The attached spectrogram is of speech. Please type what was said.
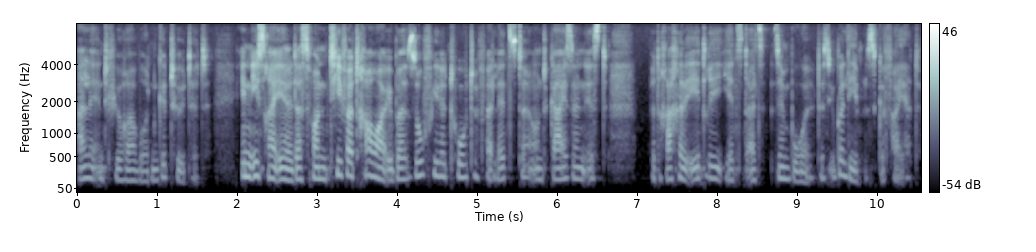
alle Entführer wurden getötet. In Israel, das von tiefer Trauer über so viele Tote, Verletzte und Geiseln ist, wird Rachel Edri jetzt als Symbol des Überlebens gefeiert.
